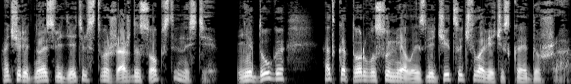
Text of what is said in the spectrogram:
Очередное свидетельство жажды собственности, недуга, от которого сумела излечиться человеческая душа.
